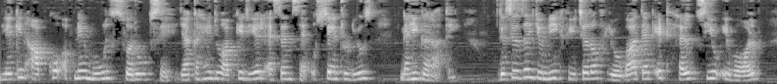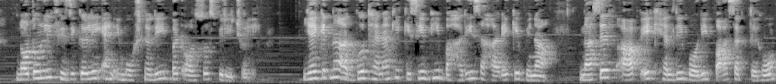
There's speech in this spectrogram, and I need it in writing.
लेकिन आपको अपने मूल स्वरूप से, या कहें जो आपकी रियल एसेंस है, उससे इंट्रोड्यूस नहीं कराती। This is the unique feature of yoga that it helps you evolve not only physically and emotionally but also spiritually यह कितना अद्भुत है ना कि किसी भी बाहरी सहारे के बिना न सिर्फ़ आप एक हेल्दी बॉडी पा सकते हो,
